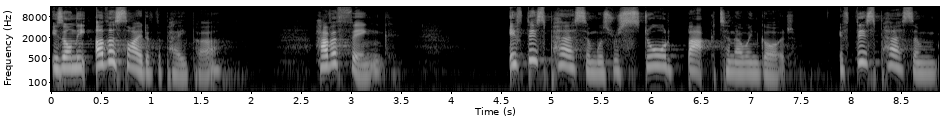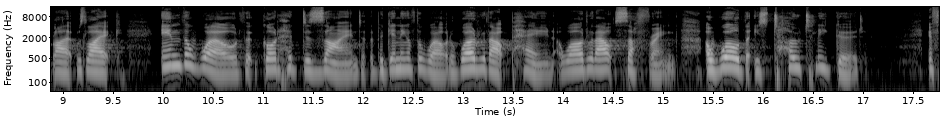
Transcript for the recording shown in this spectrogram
is on the other side of the paper, have a think. If this person was restored back to knowing God, if this person like, was like, in the world that God had designed at the beginning of the world, a world without pain, a world without suffering, a world that is totally good, if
